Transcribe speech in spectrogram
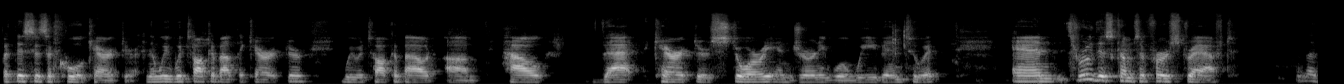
but this is a cool character. And then we would talk about the character. We would talk about um, how that character's story and journey will weave into it. And through this comes a first draft, a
